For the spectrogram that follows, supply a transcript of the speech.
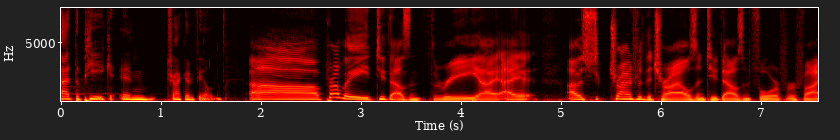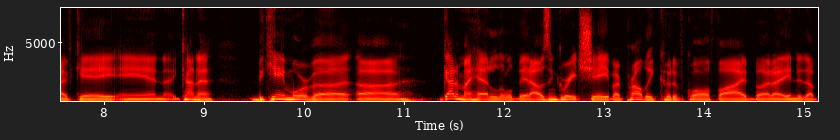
at the peak in track and field? Uh, probably 2003. I, I I was trying for the trials in 2004 for 5K, and kind of became more of a uh, got in my head a little bit. I was in great shape. I probably could have qualified, but I ended up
